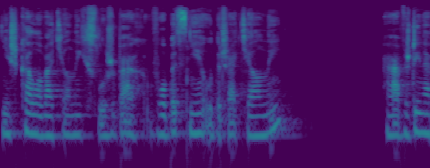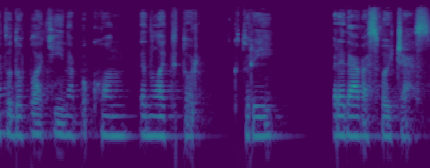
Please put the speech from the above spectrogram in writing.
neškalovateľných službách vôbec nie je udržateľný a vždy na to doplatí napokon ten lektor, ktorý predáva svoj čas.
